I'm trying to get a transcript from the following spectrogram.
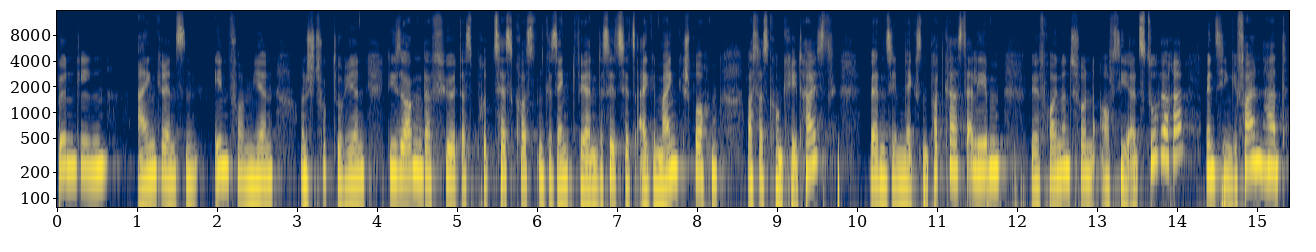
bündeln, eingrenzen, informieren und strukturieren, die sorgen dafür, dass Prozesskosten gesenkt werden. Das ist jetzt allgemein gesprochen. Was das konkret heißt, werden Sie im nächsten Podcast erleben. Wir freuen uns schon auf Sie als Zuhörer. Wenn es Ihnen gefallen hat,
